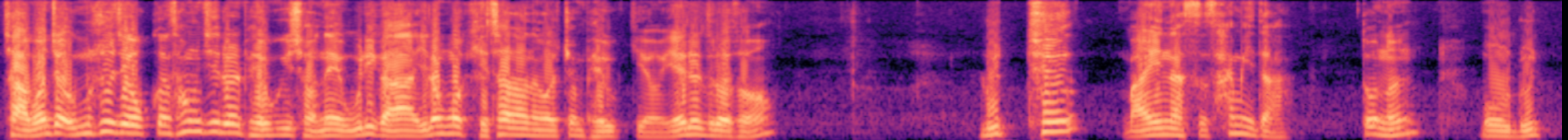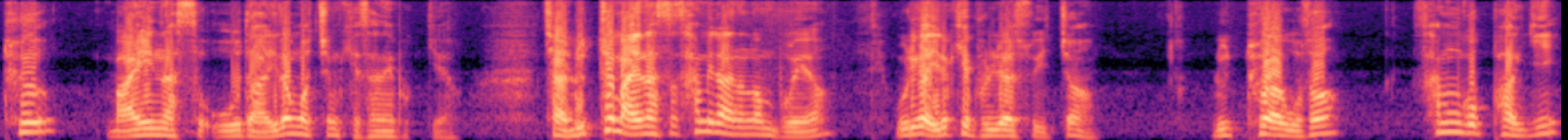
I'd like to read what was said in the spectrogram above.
자, 먼저 음수 제곱근 성질을 배우기 전에 우리가 이런 거 계산하는 걸 좀 배울게요. 예를 들어서 루트 마이너스 3이다 또는 뭐 루트 마이너스 5다 이런 것 좀 계산해 볼게요. 자, 루트 마이너스 3이라는 건 뭐예요? 우리가 이렇게 분리할 수 있죠. 루트하고서 3 곱하기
